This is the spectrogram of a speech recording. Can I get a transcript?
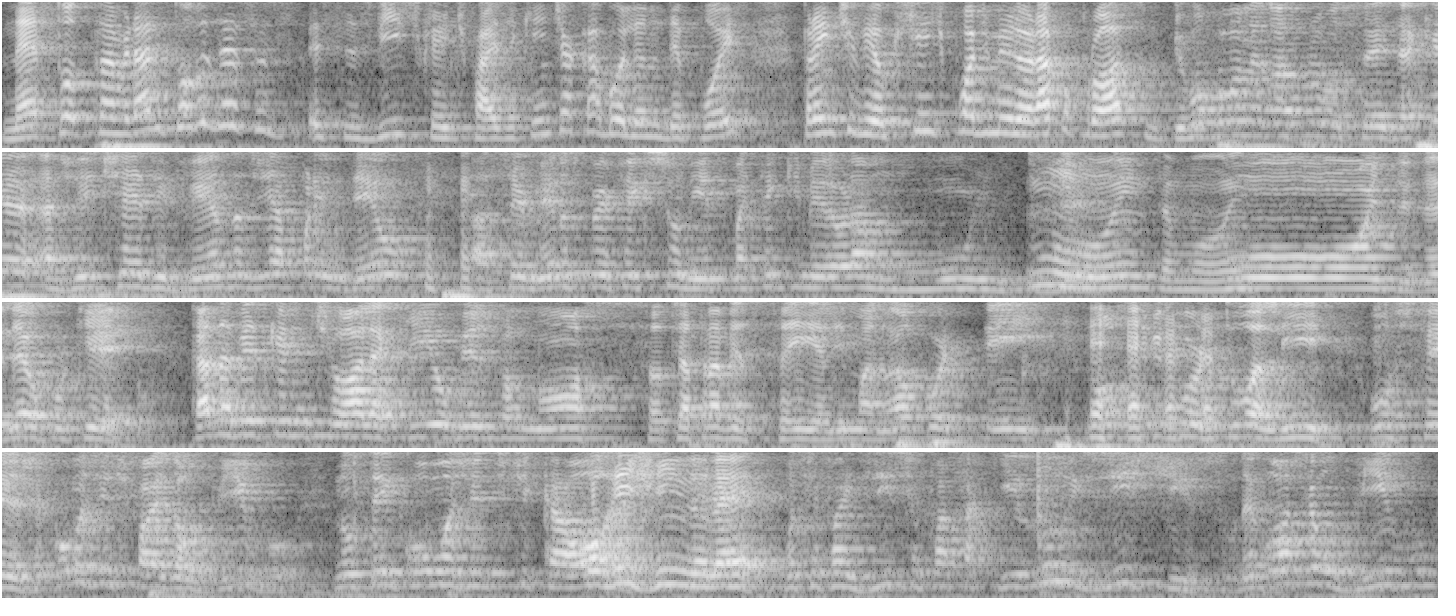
né? To- na verdade, todos esses, esses vídeos que a gente faz aqui, a gente acaba olhando depois pra gente ver o que a gente pode melhorar pro próximo. Eu vou falar um negócio para vocês, é que a, a gente é de vendas e aprendeu a ser menos perfeccionista, mas tem que melhorar muito. gente. Muito, muito. Muito, entendeu? Porque cada vez que a gente olha aqui, eu vejo e falo, nossa, eu te atravessei ali, Manuel, cortei, nossa, me cortou ali. Ou seja, como a gente faz ao vivo, não tem como a gente ficar Corrigindo, né? é, Você faz isso, eu faço aquilo. Não existe isso. O negócio é ao vivo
